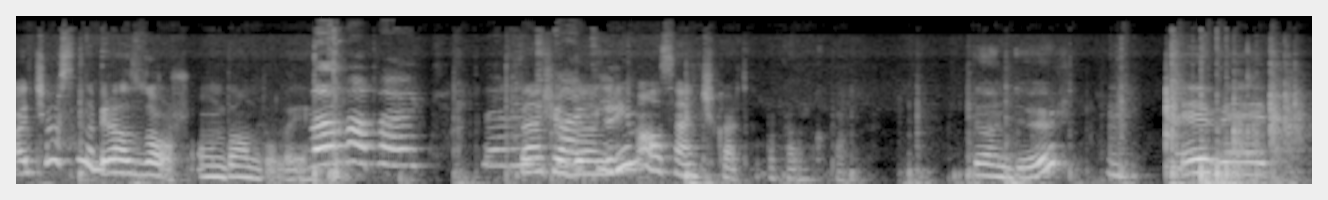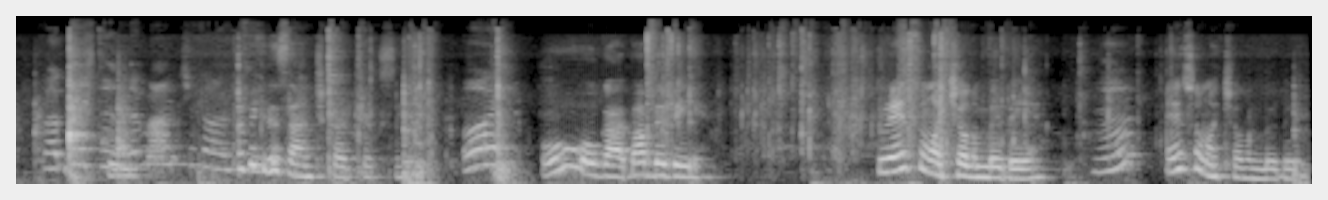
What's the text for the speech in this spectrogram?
Açarsın da biraz zor. Ondan dolayı. Ben şöyle döndüreyim. Al sen çıkart bakalım kapağı. Döndür. Hı. Ben çıkartayım. Tabii ki de sen çıkartacaksın. Oy. Oo galiba bebeği. Dur en son açalım bebeği. Hı? En son açalım bebeği.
